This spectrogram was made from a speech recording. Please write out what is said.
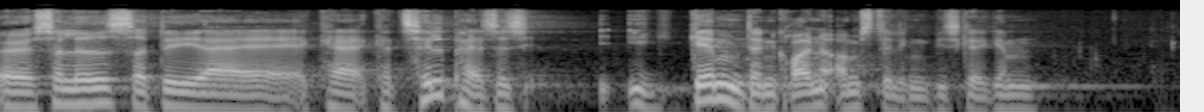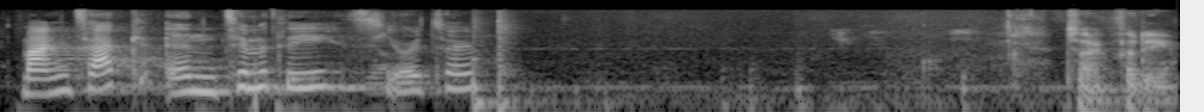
øh, således at det er, kan, kan tilpasses igennem den grønne omstilling, vi skal igennem. Mange tak. And Timothy, it's your turn. Tak for det.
